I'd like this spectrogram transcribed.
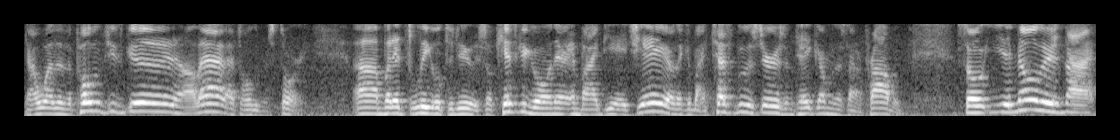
Now, whether the potency's good and all that, that's a whole different story. Uh, but it's legal to do. So kids can go in there and buy DHEA, or they can buy test boosters and take them. That's not a problem. So you know, there's not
